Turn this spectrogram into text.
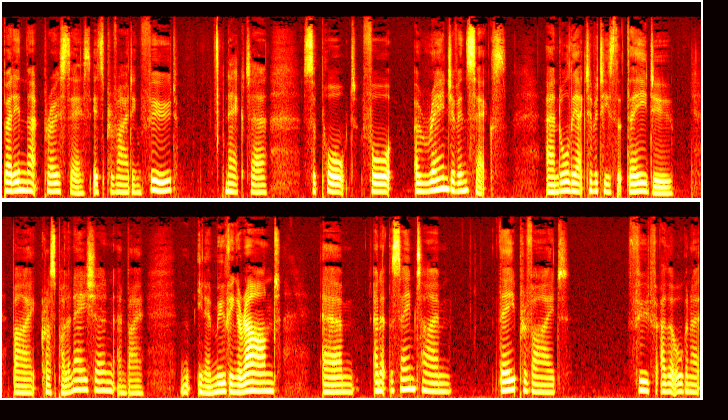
But in that process, it's providing food, nectar, support for a range of insects and all the activities that they do by cross pollination and by you know moving around um, and at the same time they provide food for other organi-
